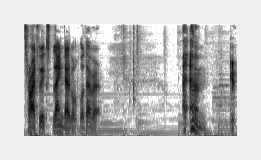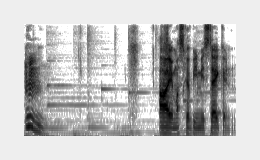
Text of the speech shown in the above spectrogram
try to explain that, but whatever. I must have been mistaken.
